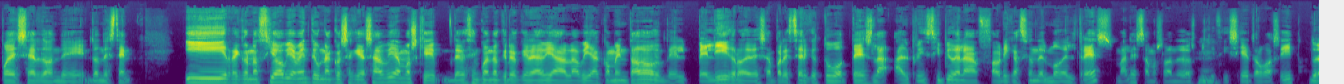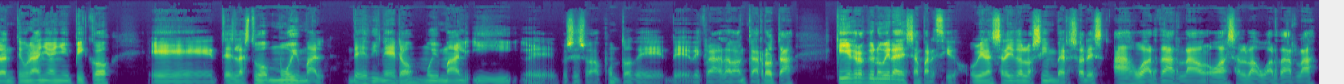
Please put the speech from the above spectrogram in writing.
puede ser donde, donde estén. Y reconoció, obviamente, una cosa que ya sabíamos, que de vez en cuando creo que le había, lo había comentado, del peligro de desaparecer que tuvo Tesla al principio de la fabricación del Model 3, ¿vale? Estamos hablando de 2017 o algo así. Durante un año, año y pico, eh, Tesla estuvo muy mal de dinero, muy mal, y eh, pues eso, a punto de, de declarar la bancarrota, que yo creo que no hubiera desaparecido. Hubieran salido los inversores a guardarla o a salvaguardarla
